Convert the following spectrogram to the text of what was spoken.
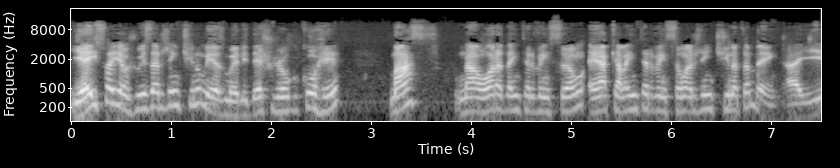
E é isso aí, é o juiz argentino mesmo. Ele deixa o jogo correr, mas na hora da intervenção é aquela intervenção argentina também. Aí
